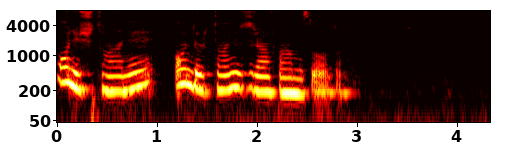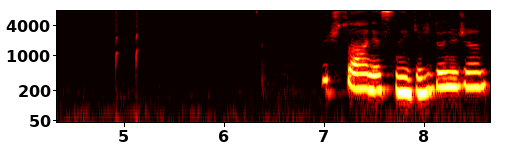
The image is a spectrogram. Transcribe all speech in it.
On üç tane, on dört tane zürafamız oldu. Üç tanesine geri döneceğim.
